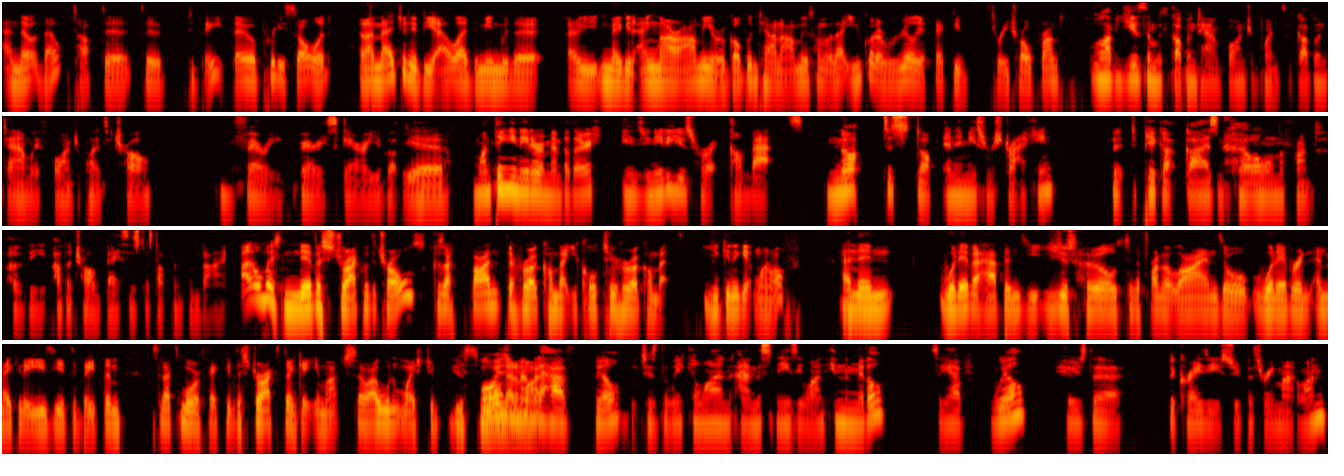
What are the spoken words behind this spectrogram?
and they, were- they were tough to, to to beat. They were pretty solid, and I imagine if you allied them in with a, a maybe an Angmar army or a Goblin Town army or something like that, you've got a really effective three troll front. Well, I've used them with Goblin Town, 400 points of Goblin Town with 400 points of Troll. Very, very scary. You've got Yeah. One thing you need to remember though is you need to use heroic combats not to stop enemies from striking, but to pick up guys and hurl on the front of the other trolls' bases to stop them from dying. I almost never strike with the trolls because I find the heroic combat you call two heroic combats, you're gonna get one off, and Mm. then whatever happens, you, you just hurl to the front of the lines or whatever, and, and make it easier to beat them. So that's more effective. The strikes don't get you much, so I wouldn't waste your, your small Always amount of remember to have Bill, which is the weaker one, and the sneezy one in the middle. So you have Will, who's the the crazy super three might one,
